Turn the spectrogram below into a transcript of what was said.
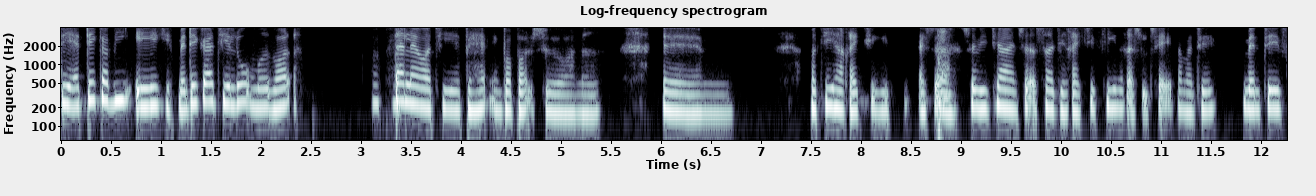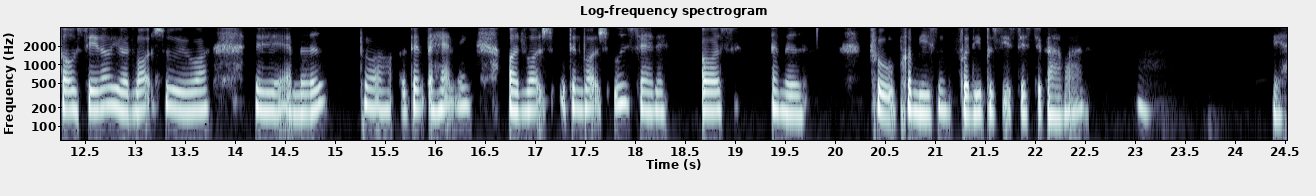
Det, er, det gør vi ikke, men det gør Dialog mod Vold. Okay. Der laver de behandling, hvor voldsudøvere er med. Øh, og de har rigtig, altså så vidt jeg har orienteret, så har de rigtig fine resultater med det. Men det forudsætter jo, at voldsudøver øh, er med på den behandling, og at volds, den voldsudsatte også er med på præmissen for lige præcis det stykke arbejde. Mm. Ja.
